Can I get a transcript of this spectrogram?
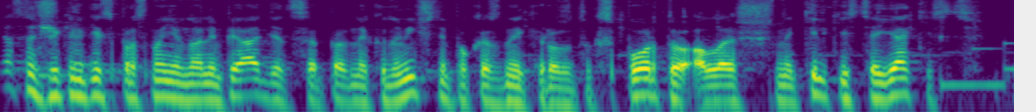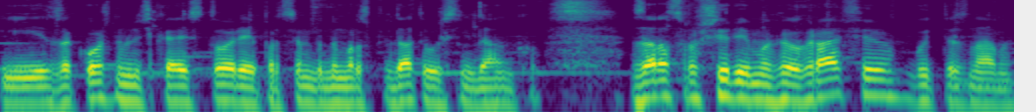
Ясно, що кількість спортсменів на Олімпіаді це певний економічний показник і розвиток спорту, але ж не кількість, а якість. І за кожним людська історія. Про це будемо розповідати у сніданку. Зараз розширюємо географію. Будьте з нами.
